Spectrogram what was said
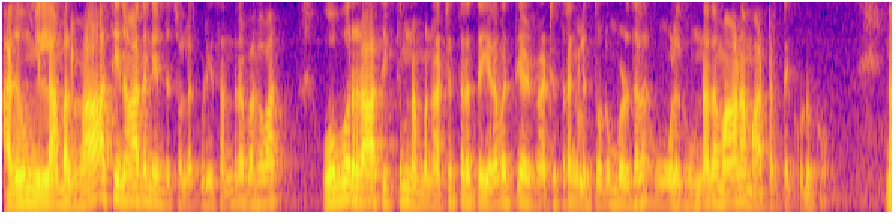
அதுவும் இல்லாமல் ராசிநாதன் என்று சொல்லக்கூடிய சந்திர பகவான் ஒவ்வொரு ராசிக்கும் நம்ம நட்சத்திரத்தை இருபத்தி ஏழு நட்சத்திரங்களை தொடும் பொழுதெல்லாம் உங்களுக்கு உன்னதமான மாற்றத்தை கொடுக்கும். இந்த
